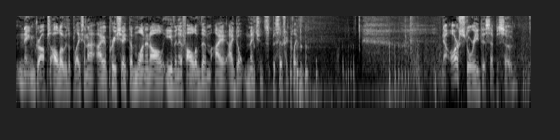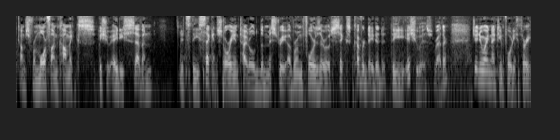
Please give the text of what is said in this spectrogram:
name drops all over the place, and I, I appreciate them one and all, even if all of them I, I don't mention specifically. Now, our story this episode comes from More Fun Comics issue 87. It's the second story entitled The Mystery of Room 406, cover dated, the issue is, rather, January 1943.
